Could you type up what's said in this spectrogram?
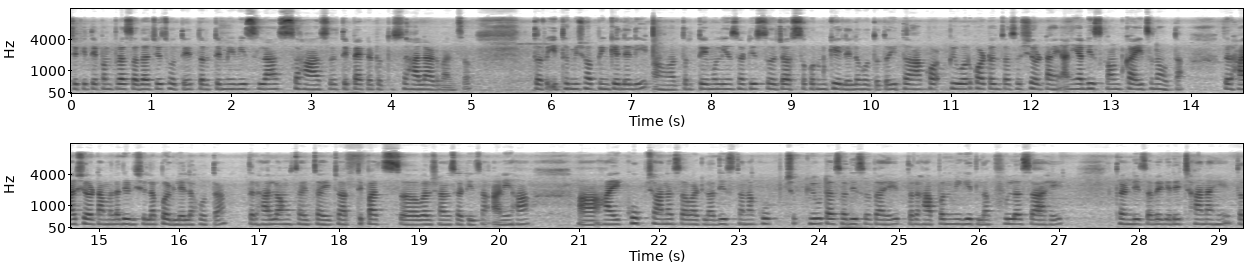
जे की ते पण प्रसादाचेच होते तर ते मी वीसला सहा असं ते पॅकेट होतं सहा लाडवांचं. तर इथं मी शॉपिंग केलेली तर ते मुलींसाठीच जास्त करून केलेलं होतं. तर इथं हा कॉ प्युअर कॉटनचा असं शर्ट आहे आणि या डिस्काउंट काहीच नव्हता. तर हा शर्ट आम्हाला दीडशेला पडलेला होता. तर हा लॉंग साईजचा आहे चार ते पाच वर्षांसाठीचा आणि हा हा एक खूप छान असा वाटला. दिसताना खूप क्यूट असा दिसत आहे. तर हा पण मी घेतला. फुल असा आहे. थंडीचा वगैरे छान आहे. तर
